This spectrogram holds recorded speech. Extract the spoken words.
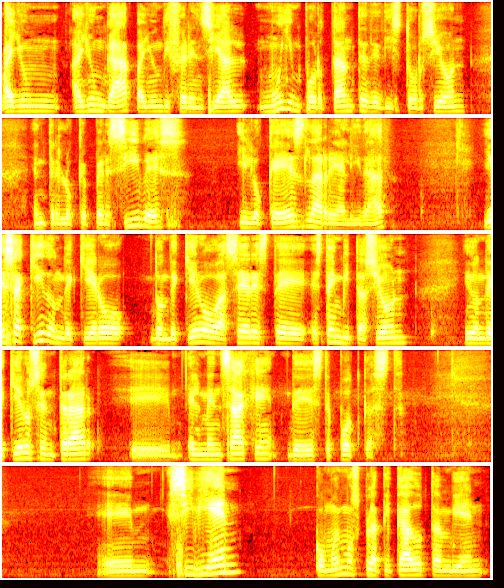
Hay un, hay un gap, hay un diferencial muy importante de distorsión entre lo que percibes y lo que es la realidad. Y es aquí donde quiero, donde quiero hacer este, esta invitación y donde quiero centrar eh, el mensaje de este podcast. Em, si bien, como hemos platicado también,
